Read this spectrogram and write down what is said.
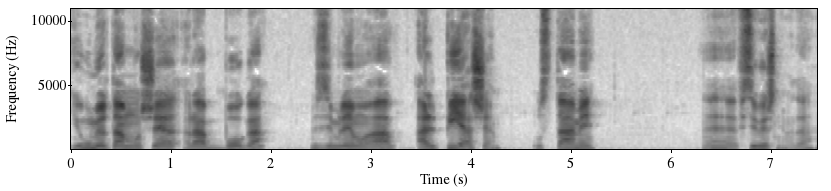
И умер там Моше, раб Бога, в земле Муав, Альпи Ашем, устами э, Всевышнего, да?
